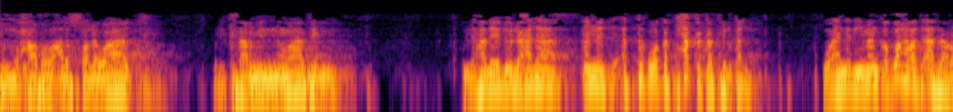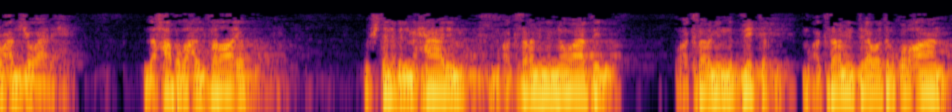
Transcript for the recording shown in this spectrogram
والمحافظة على الصلوات والإكثار من النوافل. هذا يدل على أن التقوى قد تحققت في القلب وأن الإيمان قد ظهرت آثاره على الجوارح. إذا حافظ على الفرائض واجتنب المحارم وأكثر من النوافل وأكثر من الذكر وأكثر من تلاوة القرآن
